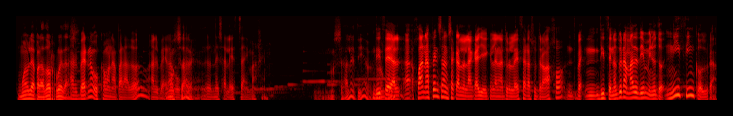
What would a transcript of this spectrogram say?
Mueble aparador ruedas. Albert no busca un aparador. Albert, No. ¿De dónde sale esta imagen? No sale, tío. no Dice, al- ah, Juan, ¿has pensado en sacarlo en la calle y que la naturaleza haga su trabajo? Dice, no dura más de 10 minutos. Ni 5 dura.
